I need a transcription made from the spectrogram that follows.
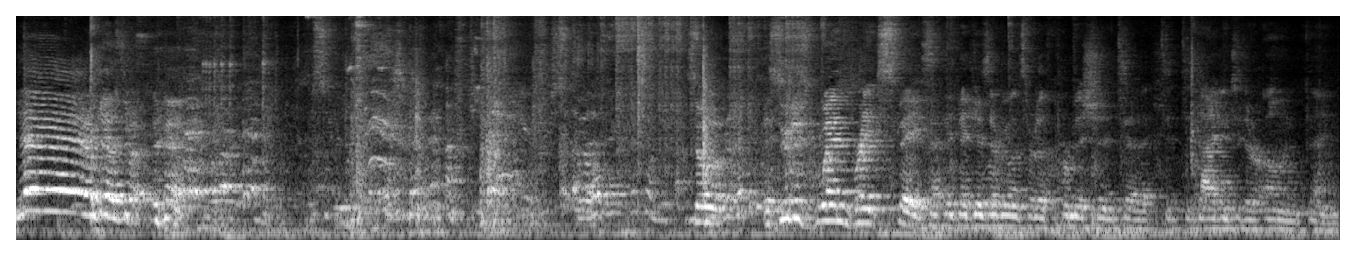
Yay! Okay, let's do it. So as soon as Gwen breaks space, I think that gives everyone sort of permission to, to, to dive into their own thing.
